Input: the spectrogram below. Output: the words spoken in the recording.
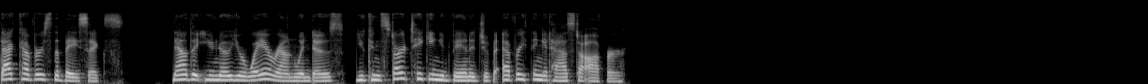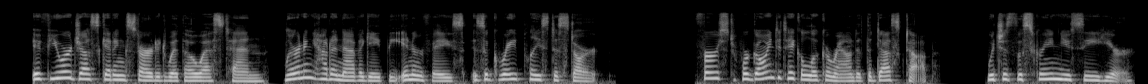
That covers the basics. Now that you know your way around Windows, you can start taking advantage of everything it has to offer. If you're just getting started with OS X, learning how to navigate the interface is a great place to start. First, we're going to take a look around at the desktop, which is the screen you see here.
